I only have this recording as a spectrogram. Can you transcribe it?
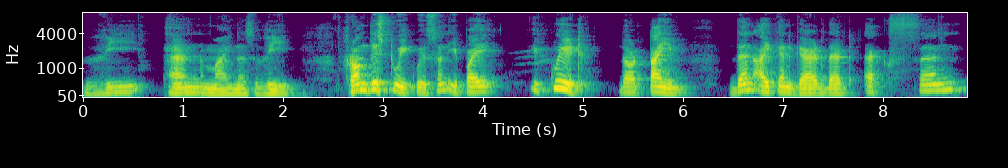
v n minus v. From these two equations, if I equate the time, then I can get that x n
